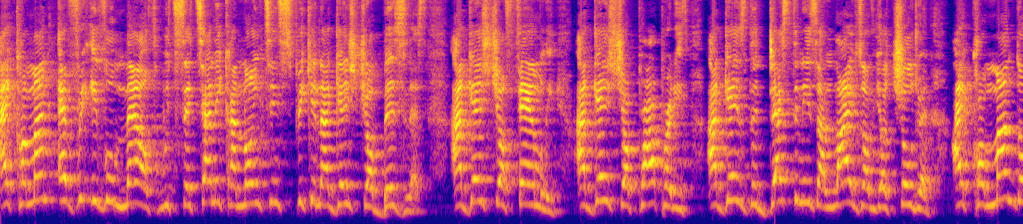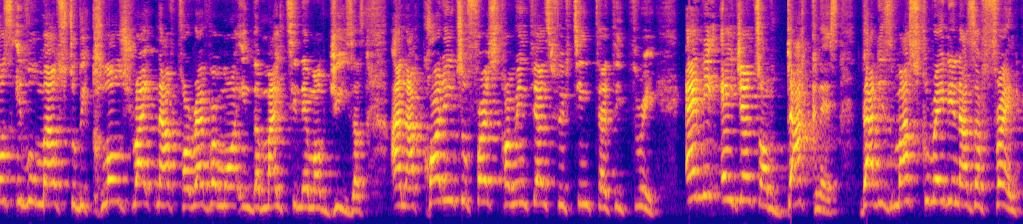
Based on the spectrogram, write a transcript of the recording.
I command every evil mouth with satanic anointing speaking against your business, against your family, against your properties, against the destinies and lives of your children. I command those evil mouths to be closed right now forevermore in the mighty name of Jesus. And according to 1 Corinthians 15 33, any agent of darkness that is masquerading as a friend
